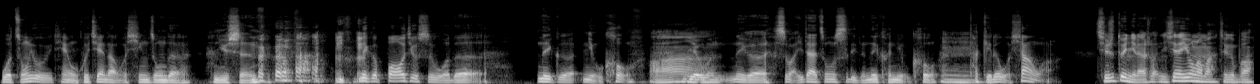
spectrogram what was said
我总有一天我会见到我心中的女神 那个包就是我的那个纽扣。啊叶问那个是吧？《一代宗师》里的那颗纽扣，嗯它给了我向往。其实对你来说，你现在用了吗？这个包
